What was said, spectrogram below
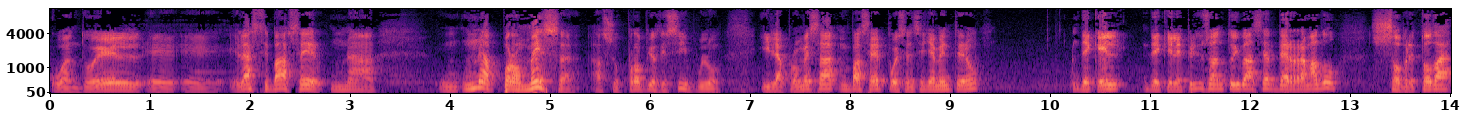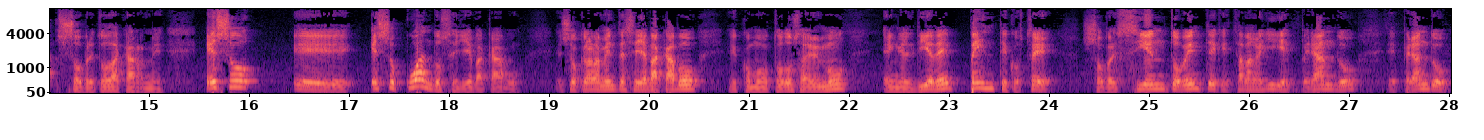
cuando él, él hace, va a hacer una, una promesa a sus propios discípulos, y la promesa va a ser, pues sencillamente, ¿no? De que, él, de que el Espíritu Santo iba a ser derramado sobre toda, sobre toda carne. Eso, eso cuándo se lleva a cabo? Eso claramente se lleva a cabo, como todos sabemos, en el día de Pentecostés sobre 120 que estaban allí esperando, esperando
